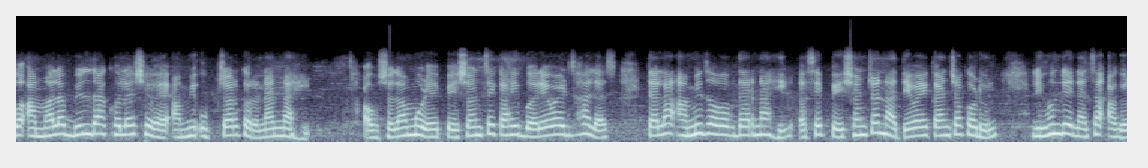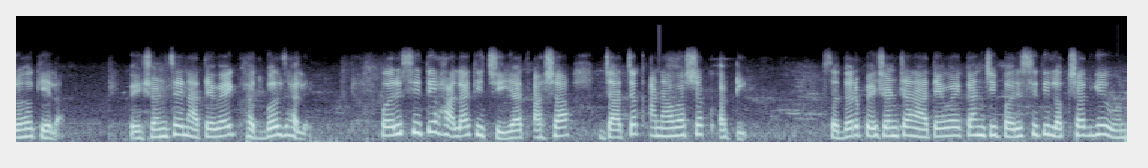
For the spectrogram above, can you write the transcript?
व आम्हाला बिल दाखवल्याशिवाय आम्ही उपचार करणार नाही. औषधामुळे पेशंटचे काही बरे वाईट झाल्यास त्याला आम्ही जबाबदार नाही असे पेशंटच्या नातेवाईकांच्याकडून लिहून देण्याचा आग्रह केला. पेशंटचे नातेवाईक हतबल झाले. परिस्थिती हालाकीची यात अशा जाचक अनावश्यक अटी. सदर पेशंटच्या नातेवाईकांची परिस्थिती लक्षात घेऊन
